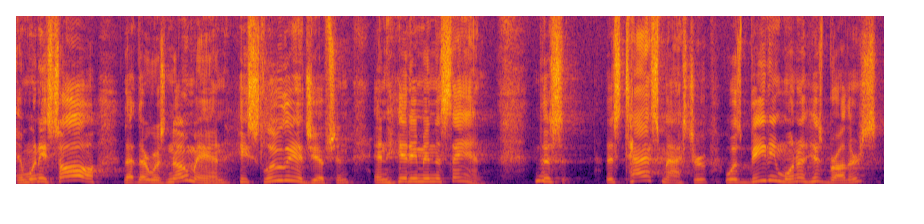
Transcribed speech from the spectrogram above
And when he saw that there was no man, he slew the Egyptian and hid him in the sand. This, this taskmaster was beating one of his brothers,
